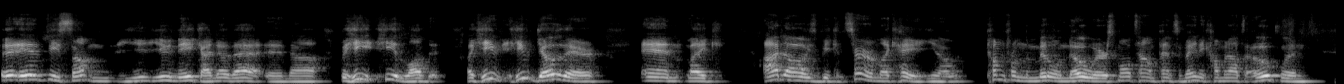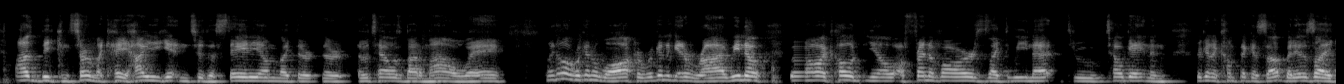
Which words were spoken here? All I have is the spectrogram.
it, it'd be something u- unique. I know that, and uh, but he he loved it. Like he he would go there, and like I'd always be concerned. Like, hey, you know, coming from the middle of nowhere, small town Pennsylvania, coming out to Oakland, I'd be concerned. Like, hey, how are you get into the stadium? Like, their their hotel is about a mile away. Like, oh, we're gonna walk or we're gonna get a ride. We know. Oh, I called, you know, a friend of ours. Like, we met through tailgating, and they're gonna come pick us up. But it was like,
